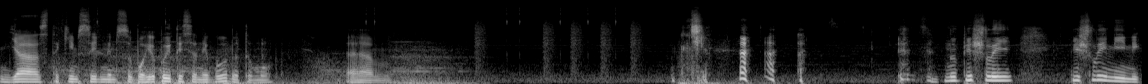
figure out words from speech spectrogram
Я з таким сильним собою битися не буду, тому. Ем... ну пішли. Пішли, мімік.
